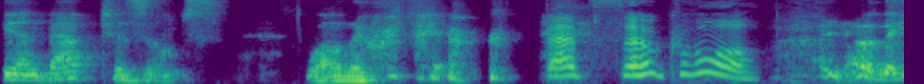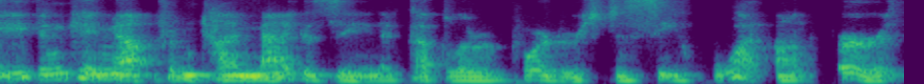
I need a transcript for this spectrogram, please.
in baptisms while they were there. That's so cool. I know they even came out from Time Magazine, a couple of reporters, to see what on earth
